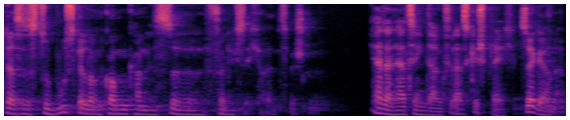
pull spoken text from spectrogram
dass es zu Bußgeldern kommen kann, ist äh, völlig sicher inzwischen. Ja, dann herzlichen Dank für das Gespräch. Sehr gerne.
